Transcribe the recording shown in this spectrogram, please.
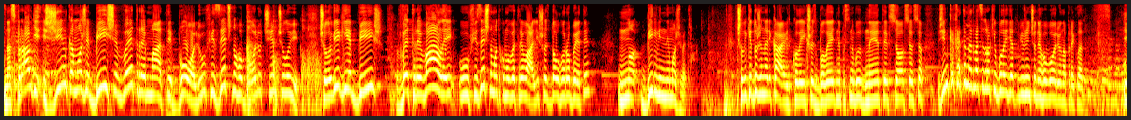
Насправді жінка може більше витримати болю, фізичного болю, чим чоловік. Чоловік є більш витривалий у фізичному такому витривалі, щось довго робити, але біль він не може витримати. Чоловіки дуже нарікають, коли їх щось болить, не постійно будуть нити, все, все, все. Жінка каже, «Та мене 20 років болить, я тобі вже нічого не говорю, наприклад. І,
